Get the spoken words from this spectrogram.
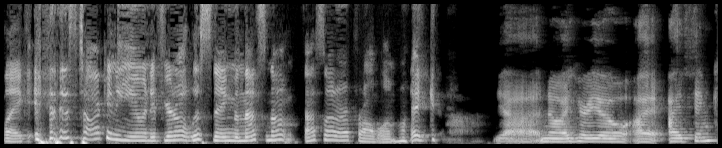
Like, it is talking to you, and if you're not listening, then that's not that's not our problem. Like, yeah, no, I hear you. I I think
